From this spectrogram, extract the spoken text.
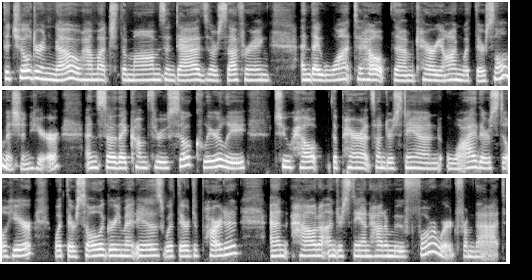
the children know how much the moms and dads are suffering and they want to help them carry on with their soul mission here. And so they come through so clearly to help the parents understand why they're still here, what their soul agreement is with their departed, and how to understand how to move forward from that.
